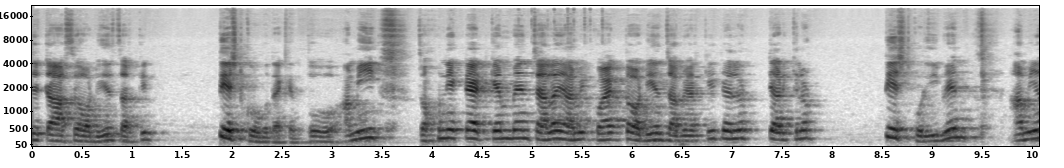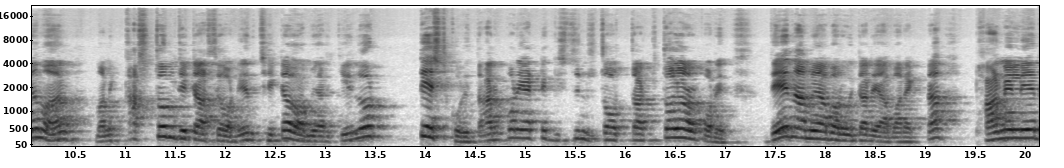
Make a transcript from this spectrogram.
যেটা আছে অডিয়েন্স আরকি টেস্ট করব, দেখেন। তো আমি যখনই একটা অ্যাড ক্যাম্পেইন চালাই, আমি কয়েকটা অডিয়েন্স আমি আর কি হলো টেস্ট করি। ইভেন আমি আমার মানে কাস্টম যেটা আছে অডিয়েন্স সেটাও আমি আর কি হলো টেস্ট করি। তারপরে একটা কিছুদিন চলার পরে দেন আমি আবার ওইটারে আবার একটা ফানেলের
